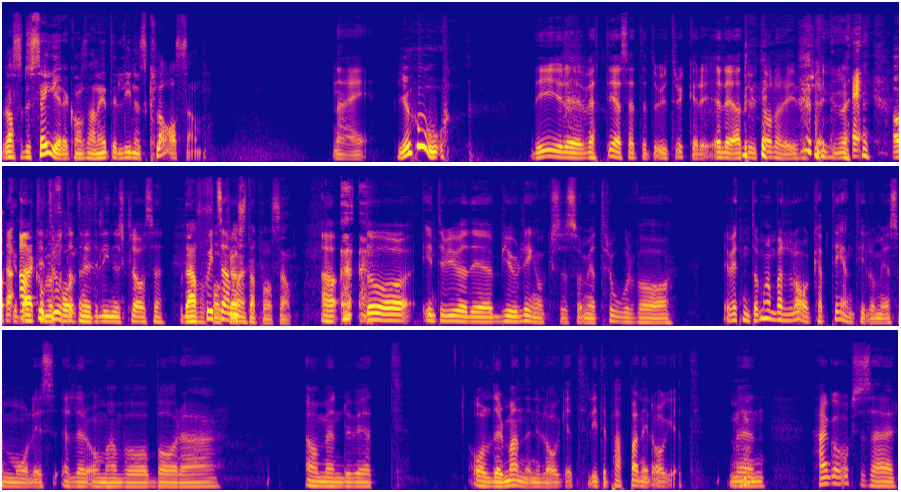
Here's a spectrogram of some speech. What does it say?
Alltså du säger det konstigt, han heter Linus Klasen. Nej, Joho! det är ju det vettiga sättet att uttrycka det, eller att uttala det i och för sig. Men Okej, jag har alltid trott folk, att han heter Linus Klasen. där får folk Skitsamma. rösta på sen. Ja, då intervjuade jag Bjurling också som jag tror var Jag vet inte om han var lagkapten till och med som målis eller om han var bara Ja men du vet Åldermannen i laget, lite pappan i laget Men Mhm. han gav också så här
